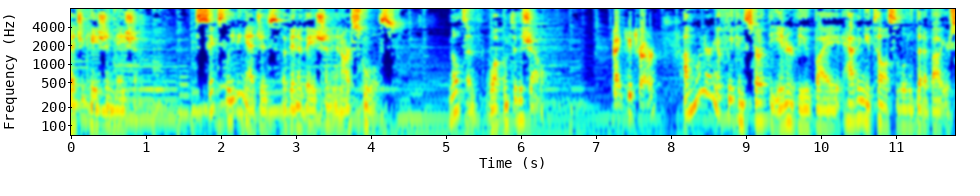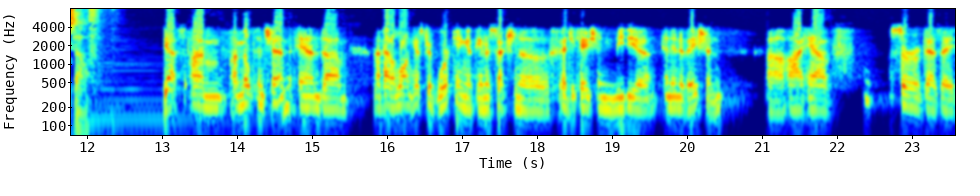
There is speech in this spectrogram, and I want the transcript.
Education Nation Six Leading Edges of Innovation in Our Schools. Milton, welcome to the show. Thank you, Trevor. I'm wondering if we can start the interview by having you tell us a little bit about yourself. Yes, I'm, I'm Milton Chen, and um, I've had a long history of working at the intersection of education, media, and innovation. Uh, I have served as a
